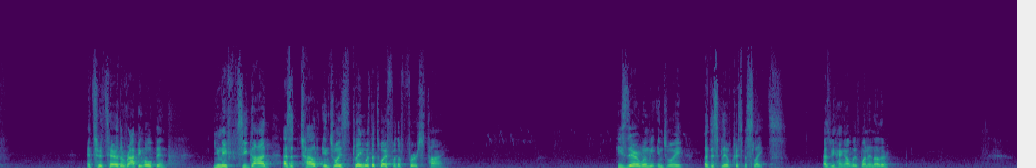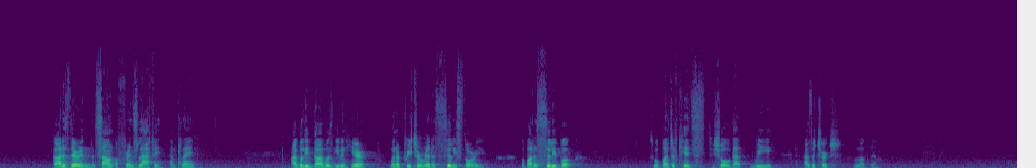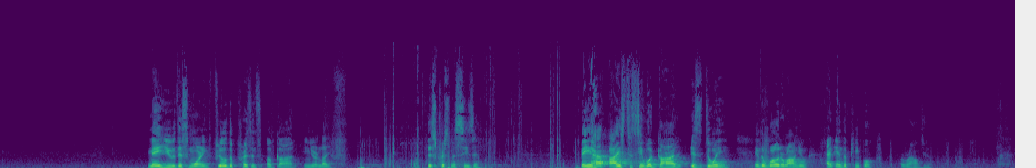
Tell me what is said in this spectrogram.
and to tear the wrapping open. You may see God as a child enjoys playing with a toy for the first time. He's there when we enjoy a display of Christmas lights as we hang out with one another. God is there in the sound of friends laughing and playing. I believe God was even here when a preacher read a silly story about a silly book to a bunch of kids to show that we as a church love them. May you this morning feel the presence of God in your life this Christmas season. May you have eyes to see what God is doing in the world around you and in the people around you.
